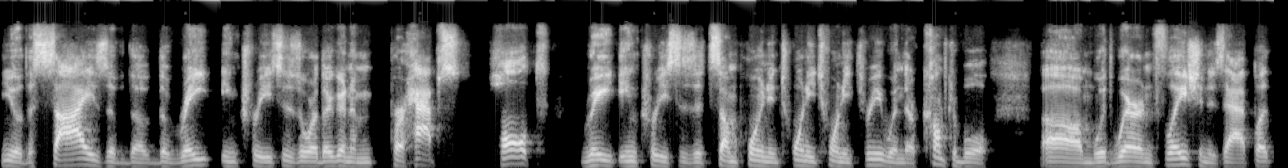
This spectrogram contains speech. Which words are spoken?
you know the size of the the rate increases or they're going to perhaps halt rate increases at some point in 2023 when they're comfortable um, with where inflation is at. But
